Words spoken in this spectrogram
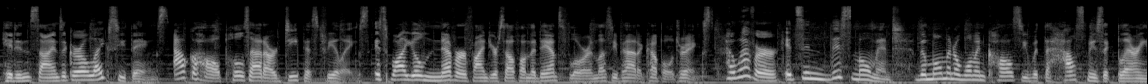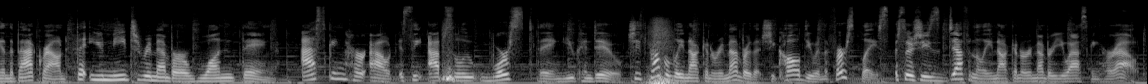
hidden signs a girl likes you things. Alcohol pulls out our deepest feelings. It's why you'll never find yourself on the dance floor unless you've had a couple drinks. However, it's in this moment, the moment a woman calls you with the house music blaring in the background, that you need to remember one thing. Asking her out is the absolute worst thing you can do. She's probably not going to remember that she called you in the first place, so she's definitely not going to remember you asking her out.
